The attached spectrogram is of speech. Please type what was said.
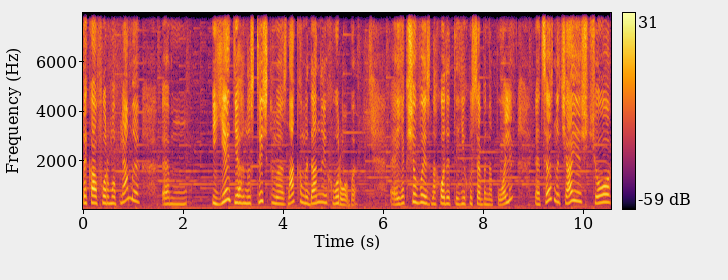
така форма плями ем, і є діагностичними ознаками даної хвороби. Е, Якщо ви знаходите їх у себе на полі, е, це означає, що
